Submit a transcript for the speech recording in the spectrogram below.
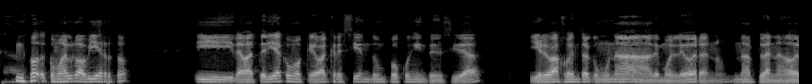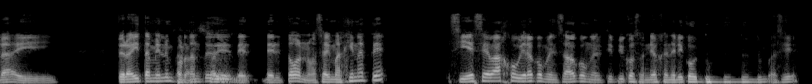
¿no? Como algo abierto. Y la batería como que va creciendo un poco en intensidad. Y el bajo entra como una demoledora, ¿no? Una aplanadora y... Pero ahí también lo importante de- son- de- del tono. O sea, imagínate si ese bajo hubiera comenzado con el típico sonido genérico, dum, dum, dum, dum, así.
